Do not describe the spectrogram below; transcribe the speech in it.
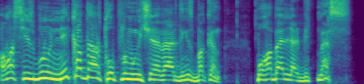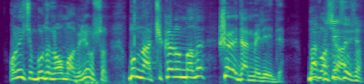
Ama siz bunu ne kadar toplumun içine verdiniz bakın bu haberler bitmez. Onun için burada ne olmalı biliyor musun? Bunlar çıkarılmalı şöyle denmeliydi. Bu Bak bir şey söyleyeceğim.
